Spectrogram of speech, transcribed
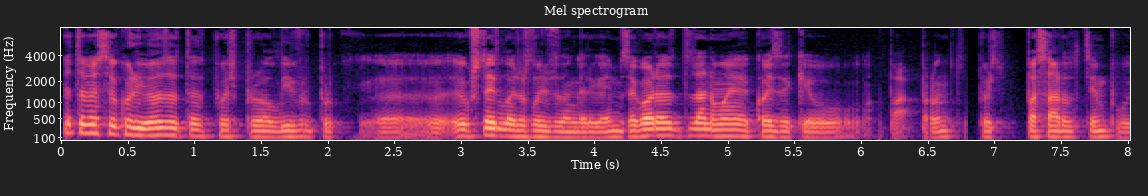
Eu também estou curioso, até depois para o livro, porque uh, eu gostei de ler os livros de Hunger Games. Agora já não é coisa que eu. pá, pronto, depois de passar do tempo,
